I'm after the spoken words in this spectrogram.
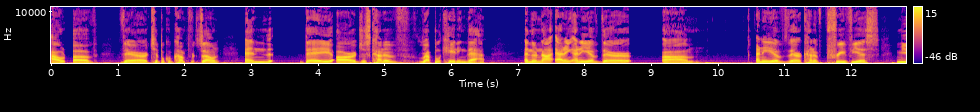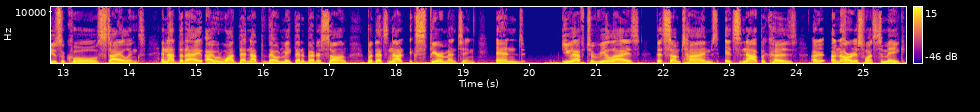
out of their typical comfort zone and they are just kind of replicating that and they're not adding any of their um, any of their kind of previous musical stylings. And not that I, I would want that, not that that would make that a better song, but that's not experimenting. And you have to realize that sometimes it's not because a, an artist wants to make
